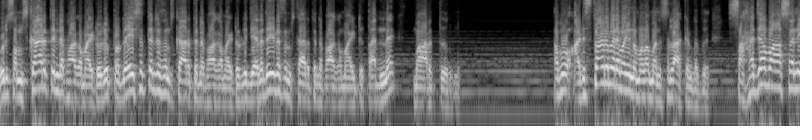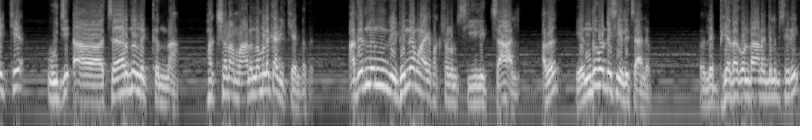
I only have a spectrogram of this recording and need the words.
ഒരു സംസ്കാരത്തിന്റെ ഭാഗമായിട്ട് ഒരു പ്രദേശത്തിന്റെ സംസ്കാരത്തിന്റെ ഭാഗമായിട്ട് ഒരു ജനതയുടെ സംസ്കാരത്തിന്റെ ഭാഗമായിട്ട് തന്നെ മാറിത്തീർന്നു. അപ്പോ അടിസ്ഥാനപരമായി നമ്മൾ മനസ്സിലാക്കേണ്ടത് സഹജവാസനയ്ക്ക് ഉചി ചേർന്ന് നിൽക്കുന്ന ഭക്ഷണമാണ് നമ്മൾ കഴിക്കേണ്ടത്. അതിൽ നിന്നും വിഭിന്നമായ ഭക്ഷണം ശീലിച്ചാൽ അത് എന്തുകൊണ്ട് ശീലിച്ചാലും? ലഭ്യത കൊണ്ടാണെങ്കിലും ശരി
